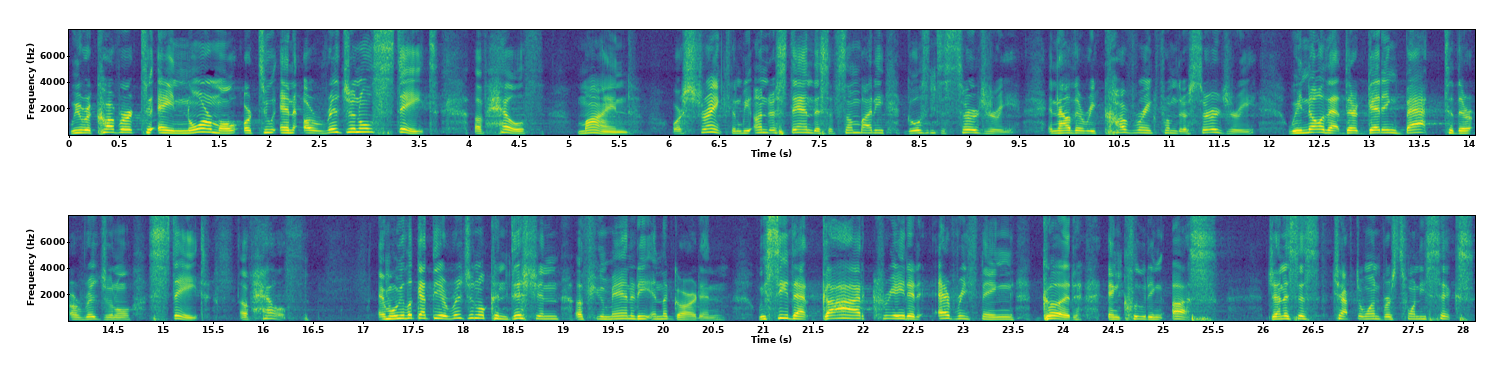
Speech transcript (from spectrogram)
We recover to a normal or to an original state of health, mind, or strength. And we understand this if somebody goes into surgery and now they're recovering from their surgery, we know that they're getting back to their original state of health. And when we look at the original condition of humanity in the garden, we see that God created everything good, including us. Genesis chapter 1, verse 26.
